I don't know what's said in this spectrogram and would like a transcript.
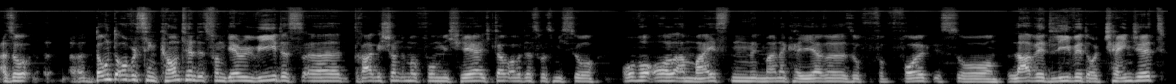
also uh, Don't Overthink Content ist von Gary V. Das äh, trage ich schon immer vor mich her. Ich glaube aber, das, was mich so overall am meisten in meiner Karriere so verfolgt, ist so Love it, leave it or change it.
